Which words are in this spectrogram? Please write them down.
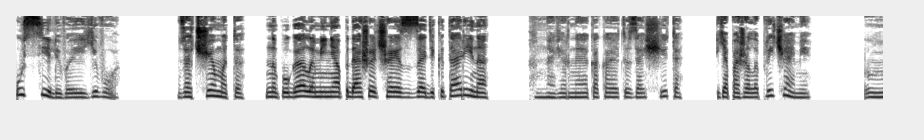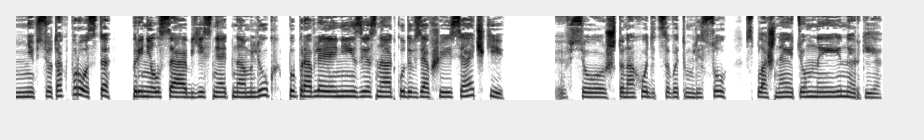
усиливая его. «Зачем это?» — напугала меня подошедшая сзади Катарина. «Наверное, какая-то защита». Я пожала плечами. «Не все так просто», — принялся объяснять нам Люк, поправляя неизвестно откуда взявшиеся очки. «Все, что находится в этом лесу, сплошная темная энергия.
